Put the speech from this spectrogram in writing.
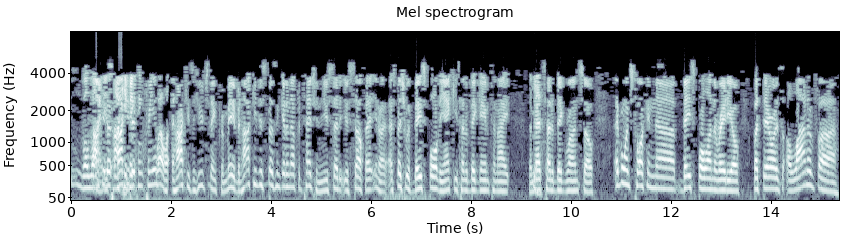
Well, why Hockey is hockey, hockey a big thing for you? Well, hockey's a huge thing for me, but hockey just doesn't get enough attention. And you said it yourself. Uh, you know, especially with baseball, the Yankees have a big game tonight. The Yeah. Mets had a big run, so everyone's talking uh, baseball on the radio. But there is a lot of uh,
